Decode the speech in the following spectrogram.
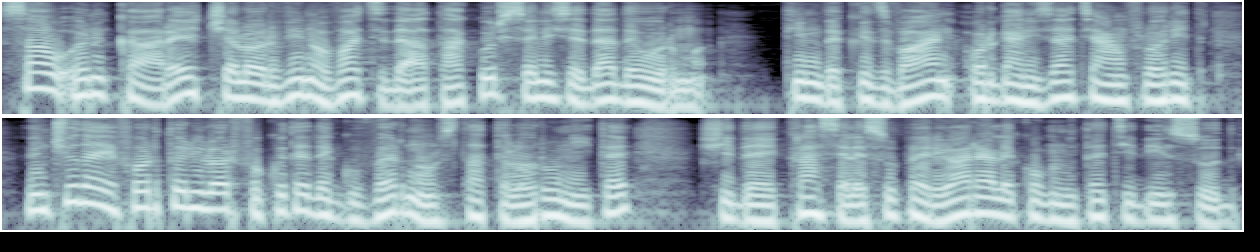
sau în care celor vinovați de atacuri să li se dea de urmă. Timp de câțiva ani, organizația a înflorit, în ciuda eforturilor făcute de Guvernul Statelor Unite și de clasele superioare ale comunității din Sud.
